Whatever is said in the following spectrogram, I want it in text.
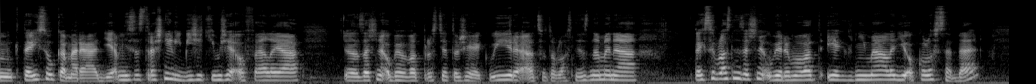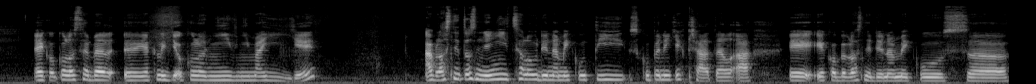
um, který jsou kamarádi a mně se strašně líbí, že tím, že Ophelia uh, začne objevovat prostě to, že je queer a co to vlastně znamená, tak si vlastně začne uvědomovat, jak vnímá lidi okolo sebe jak okolo sebe, eh, jak lidi okolo ní vnímají ji. A vlastně to změní celou dynamiku té skupiny těch přátel a i jakoby vlastně dynamiku s eh,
